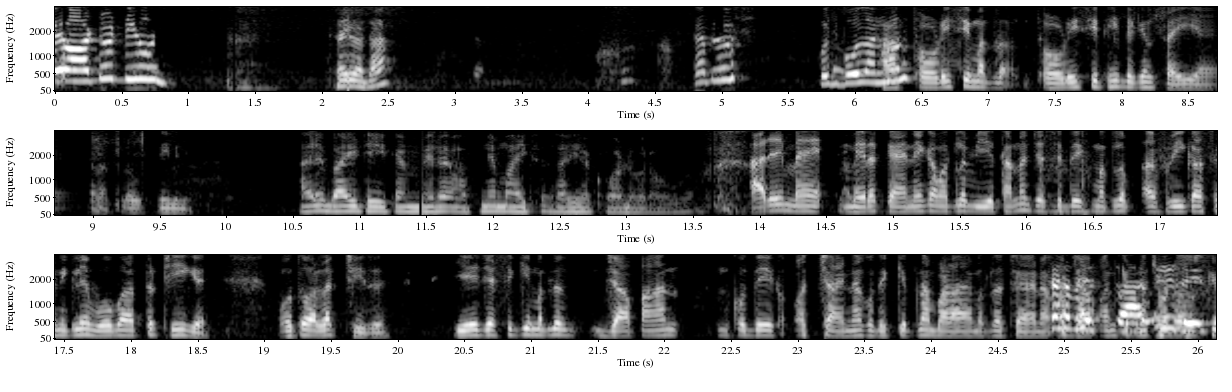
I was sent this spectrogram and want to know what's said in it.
ओए ऑटो ट्यून सही बता। ना कुछ बोल हाँ अनमोल? थोड़ी सी मतलब थोड़ी सी थी लेकिन सही है मतलब उतनी भी नहीं। अरे भाई ठीक है मेरा अपने माइक से सही रिकॉर्ड हो रहा होगा। अरे मैं मेरा कहने का मतलब ये था ना जैसे देख मतलब अफ्रीका से निकले वो बात तो ठीक है वो तो अलग चीज़ है। ये जैसे कि मतलब जापान को देख और चाइना को देख कितना बड़ा है मतलब चाइना और जापान कितना छोटा है उसके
